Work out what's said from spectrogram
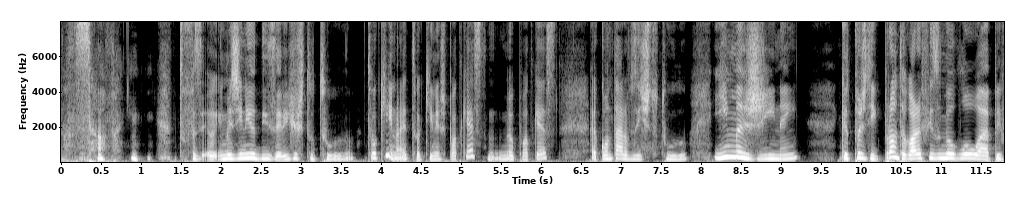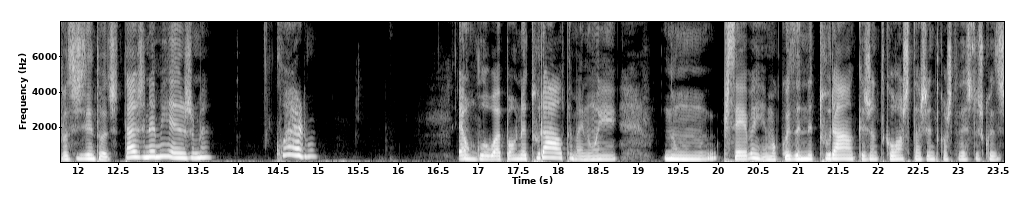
sabem? Imaginem eu dizer isto tudo. Estou aqui, não é? Estou aqui neste podcast, no meu podcast, a contar-vos isto tudo. E imaginem que eu depois digo, pronto, agora fiz o meu glow up. E vocês dizem todos, estás na mesma. Claro. É um glow up ao natural, também não é não percebem? É uma coisa natural que a gente gosta, a gente gosta destas coisas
